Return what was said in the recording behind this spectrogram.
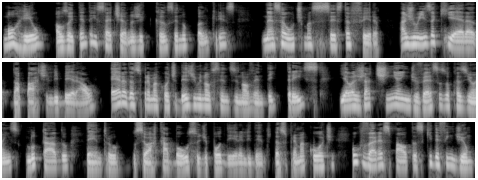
morreu aos 87 anos de câncer no pâncreas nessa última sexta-feira. A juíza, que era da parte liberal, era da Suprema Corte desde 1993 e ela já tinha em diversas ocasiões lutado dentro do seu arcabouço de poder ali dentro da Suprema Corte por várias pautas que defendiam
